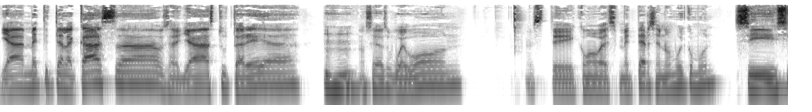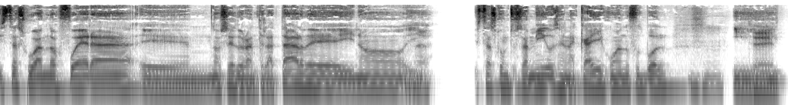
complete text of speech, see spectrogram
Ya, métete a la casa, o sea, ya haz tu tarea, no seas huevón. Este, ¿cómo ves? Meterse, ¿no? Muy común. Sí, si estás jugando afuera, eh, no sé, durante la tarde y no, y estás con tus amigos en la calle jugando fútbol y Sí.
